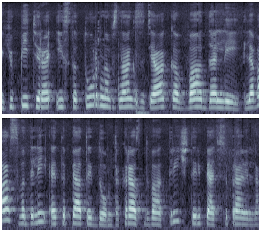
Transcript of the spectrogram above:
Юпитера и Сатурна в знак зодиака Водолей. Для вас Водолей это пятый дом. Так, раз, два, три, четыре, пять, все правильно.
